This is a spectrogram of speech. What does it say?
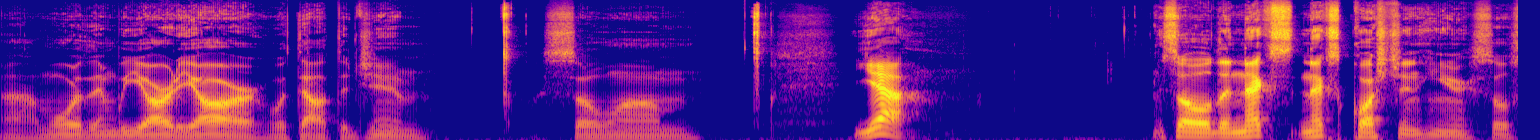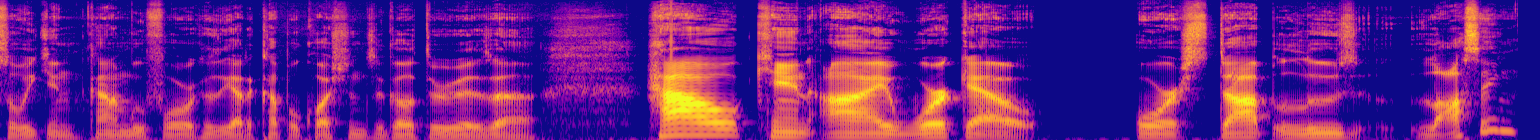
uh, more than we already are without the gym. So um, yeah. So the next next question here, so so we can kind of move forward because we got a couple questions to go through. Is uh, how can I work out or stop lose losing?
